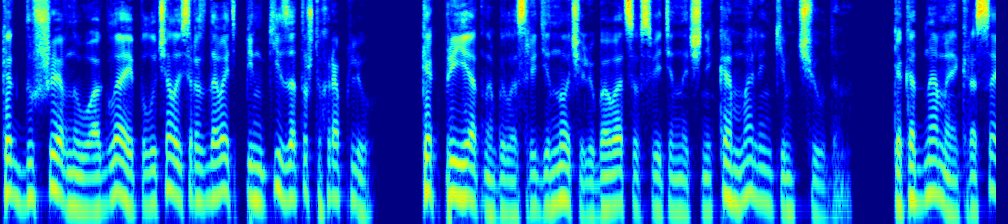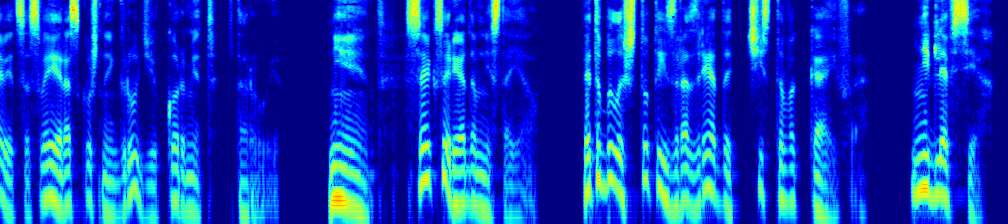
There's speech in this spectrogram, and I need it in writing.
Как душевно у Аглаи получалось раздавать пинки за то, что храплю. Как приятно было среди ночи любоваться в свете ночника маленьким чудом. Как одна моя красавица своей роскошной грудью кормит вторую. Нет, секса рядом не стоял. Это было что-то из разряда чистого кайфа. Не для всех,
